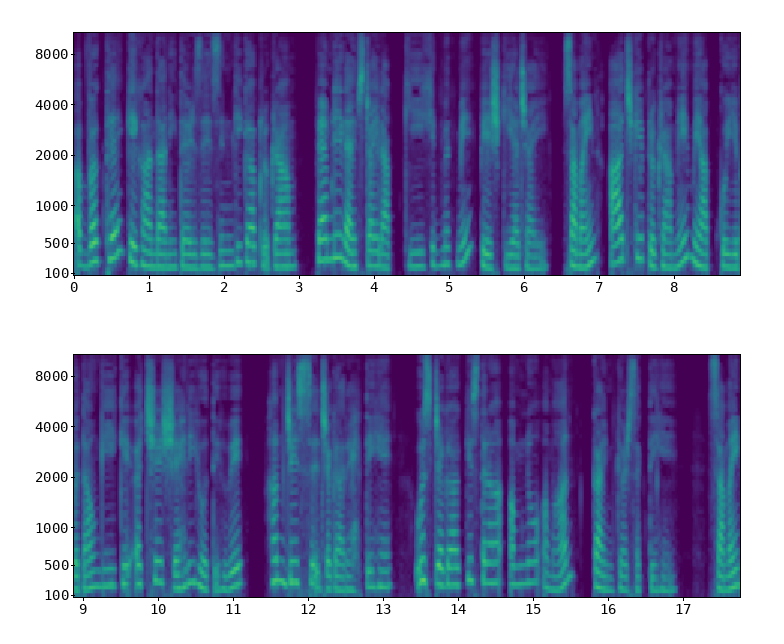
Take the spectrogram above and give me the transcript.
اب وقت ہے کہ خاندانی طرز زندگی کا پروگرام، فیملی لائف اسٹائل آپ کی خدمت میں پیش کیا جائے۔ سامعین، آج کے پروگرام میں میں آپ کو یہ بتاؤں گی کہ اچھے شہری ہوتے ہوئے ہم جس جگہ رہتے ہیں، اس جگہ کس طرح امن و امان قائم کر سکتے ہیں۔ سامعین،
